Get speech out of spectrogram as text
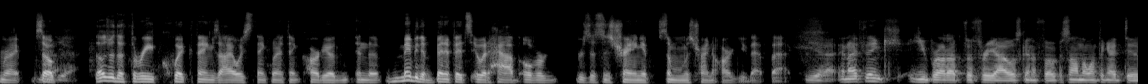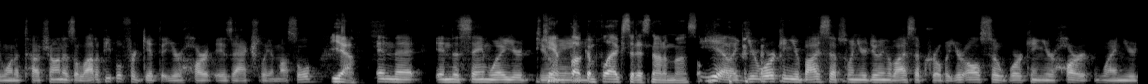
Right. So yeah. Those are the three quick things I always think when I think cardio and the maybe the benefits it would have over resistance training if someone was trying to argue that fact. Yeah. And I think you brought up the three I was going to focus on. The one thing I did want to touch on is a lot of people forget that your heart is actually a muscle. Yeah. And that in the same way you're You doing can't fucking flex it. It's not a muscle. yeah, like you're working your biceps when you're doing a bicep curl, but you're also working your heart when you're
